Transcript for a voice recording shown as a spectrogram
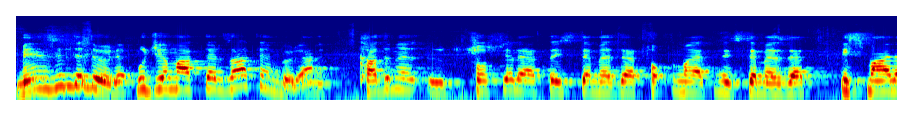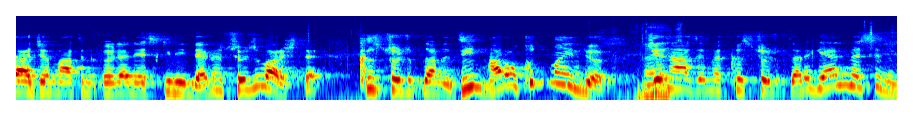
Menzilde de öyle. Bu cemaatler zaten böyle. Yani kadını e, sosyal hayatta istemezler, toplum hayatında istemezler. İsmail Ağa cemaatinin ölen eski liderinin sözü var işte. Kız çocuklarını zinhar okutmayın diyor. Cenazeme kız çocukları gelmesin diyor.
